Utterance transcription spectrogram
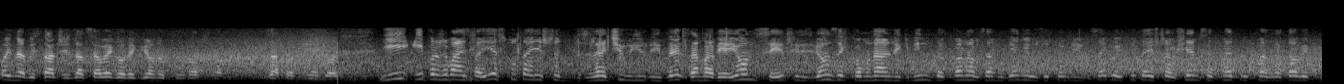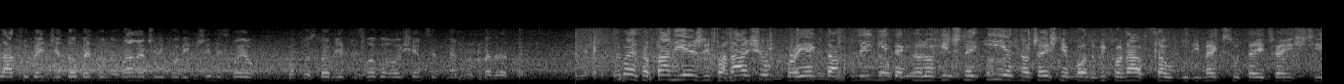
powinna wystarczyć dla całego regionu północno-zachodniego. I, I proszę Państwa, jest tutaj jeszcze zlecił zamawiający, czyli Związek Komunalny Gmin dokonał zamówienia uzupełniającego i tutaj jeszcze 800 metrów kwadratowych placu będzie dobetonowana, czyli powiększymy swoją kompostownię pryzmową o 800 metrów kwadratowych. Proszę Państwa, Pan Jerzy Panasiuk, projektant linii technologicznej i jednocześnie podwykonawca u Budimexu tej części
